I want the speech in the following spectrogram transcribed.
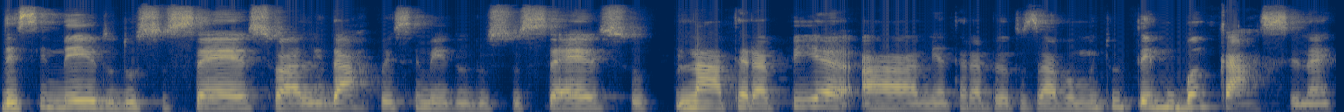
desse medo do sucesso, a lidar com esse medo do sucesso. Na terapia, a minha terapeuta usava muito o termo bancar-se, né?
